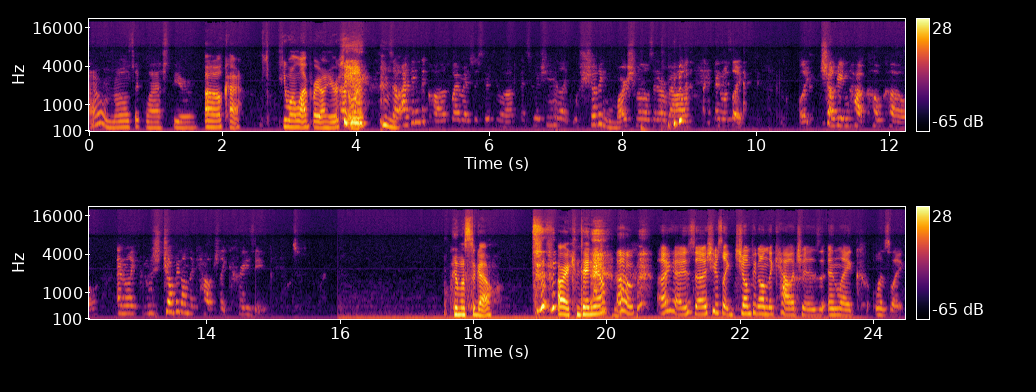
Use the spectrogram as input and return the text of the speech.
I don't know. It's like last year. oh okay do you want to elaborate on your story So I think the cause why my sister threw up is because she like was shoving marshmallows in her mouth and was like like chugging hot cocoa and like was jumping on the couch like crazy. who wants to go all right continue Oh, okay. So she was like jumping on the couches and like was like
